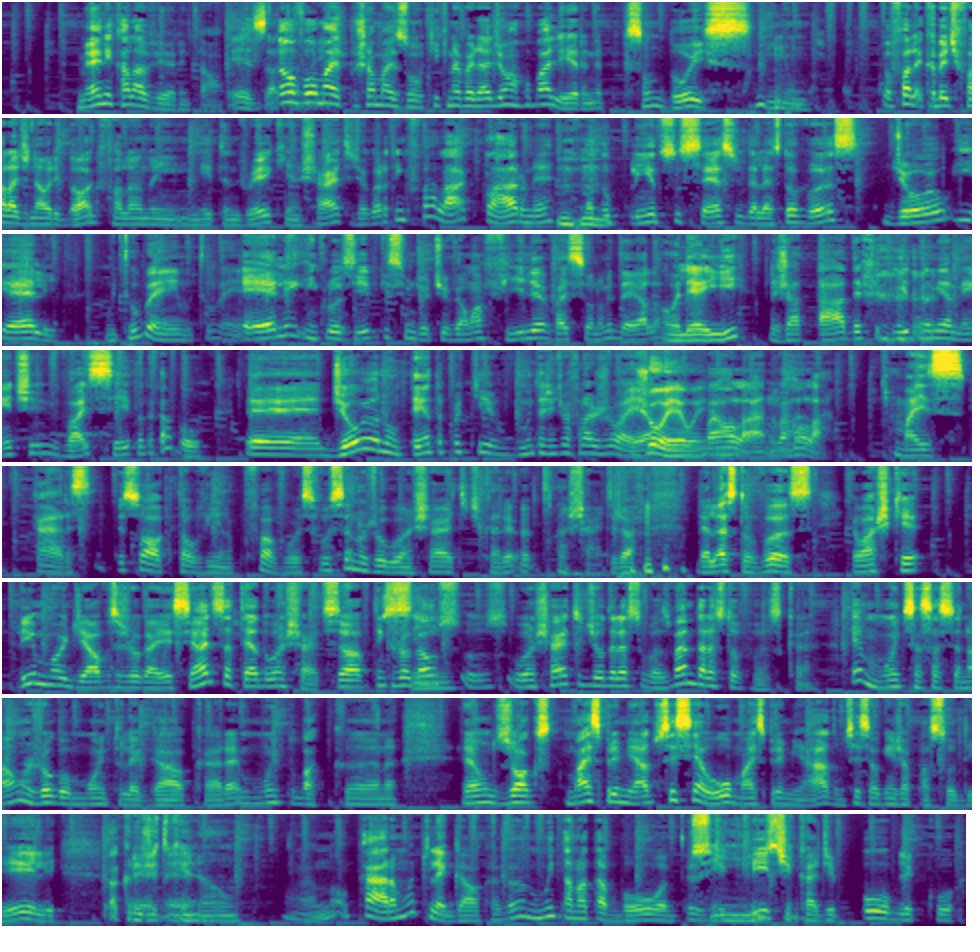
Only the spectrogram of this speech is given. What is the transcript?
Manny Calaveira, então. Exatamente. Então eu vou mais, puxar mais um aqui, que na verdade é uma roubalheira, né? Porque são dois em um. Eu falei, acabei de falar de Naughty Dog, falando em Nathan Drake, em Uncharted, agora eu tenho que falar, claro, né? Da duplinha do sucesso de The Last of Us, Joel e Ellie. Muito bem, muito bem. Ellie, inclusive, que se um dia eu tiver uma filha, vai ser o nome dela. Olha aí. Já tá definido na minha mente, vai ser quando acabou. É, Joel não tenta porque muita gente vai falar Joel. Joel, não é. vai rolar, não, vai rolar. Mas, cara, pessoal que tá ouvindo, por favor, se você não jogou Uncharted, cara, eu- Uncharted já, The Last of Us, eu acho que é primordial você jogar esse antes até do Uncharted. Você tem que jogar Sim. os, os- o Uncharted e o The Last of Us. Vai no The Last of Us, cara. É muito sensacional, é um jogo muito legal, cara. É muito bacana. É um dos jogos mais premiados. Não sei se é o mais premiado, não sei se alguém já passou dele. Eu acredito É, que é. não. Não, Cara, muito legal, cara. Ganhou muita nota boa, de Sim, crítica, de público.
